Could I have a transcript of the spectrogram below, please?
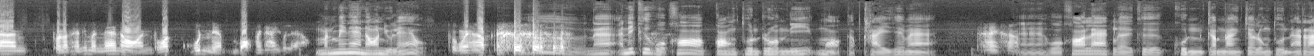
การผลตอบแทนที่มันแน่นอน เพราะว่าหุ้นเนี่ยบอกไม่ได้อยู่แล้ว มันไม่แน่นอนอยู่แล้วถูกไหมครับเออนะอันนี้คือหัวข้อกองทุนรวมนี้เหมาะกับใครใช่ไหมใช่ครับอ่าหัวข้อแรกเลยคือ คุณกำลังจะลงทุนอะไร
